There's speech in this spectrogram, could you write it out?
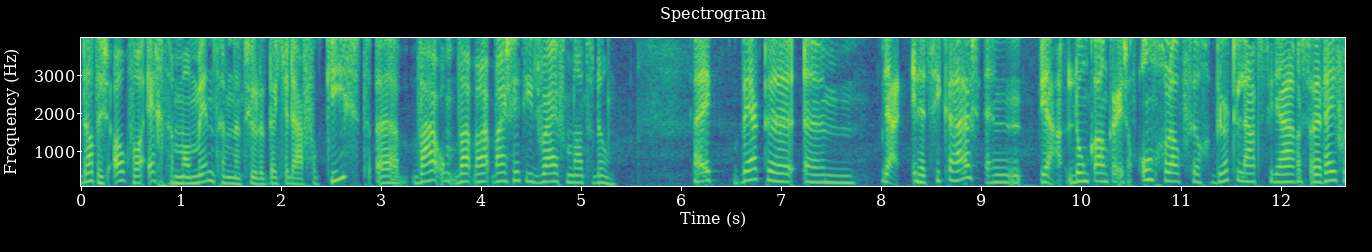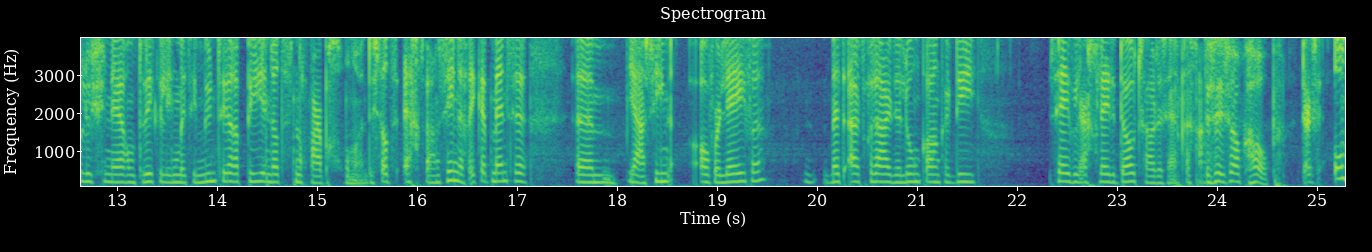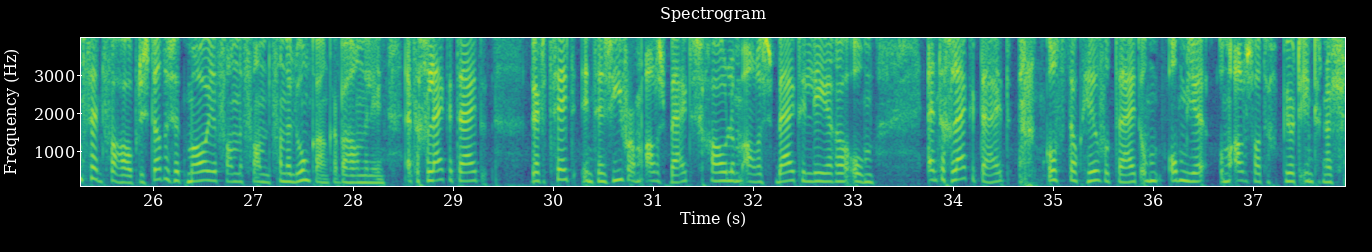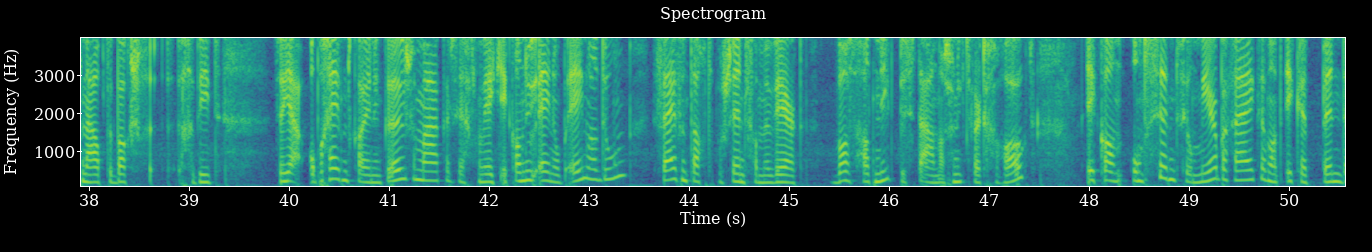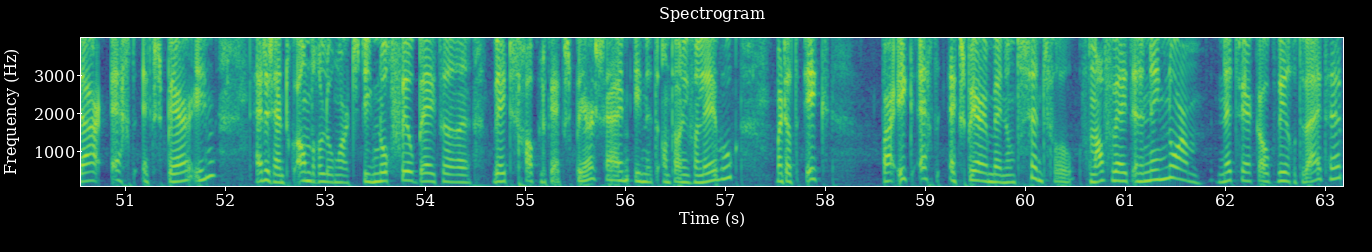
Dat is ook wel echt een momentum natuurlijk dat je daarvoor kiest. Uh, waarom, waar, waar, waar, zit die drive om dat te doen? Ik werkte um, ja, in het ziekenhuis. En ja, longkanker is ongelooflijk veel gebeurd de laatste jaren. Het is een revolutionaire ontwikkeling met immuuntherapie. En dat is nog maar begonnen. Dus dat is echt waanzinnig. Ik heb mensen um, ja, zien overleven met uitgezaaide longkanker die zeven jaar geleden dood zouden zijn gegaan. Dus er is ook hoop? Er is ontzettend veel hoop. Dus dat is het mooie van de, van, van de longkankerbehandeling. En tegelijkertijd werd het steeds intensiever om alles bij te scholen, om alles bij te leren. Om, en tegelijkertijd kost het ook heel veel tijd om, om, je, om alles wat er gebeurt internationaal op tabaksgebied. Zo ja, op een gegeven moment kan je een keuze maken. Zeg van weet je, ik kan nu één op één wat doen. 85% van mijn werk was, had niet bestaan als er niet werd gerookt. Ik kan ontzettend veel meer bereiken, want ik heb, ben daar echt expert in. er zijn natuurlijk andere longarts die nog veel betere wetenschappelijke experts zijn in het Antonie van Leeuwenhoek. Maar dat ik, waar ik echt expert in ben, ontzettend veel vanaf weet en een enorm netwerk ook wereldwijd heb.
